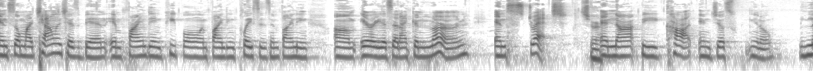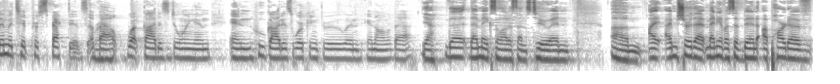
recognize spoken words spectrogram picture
And so my challenge has been in finding people and finding places and finding um, areas that I can learn and stretch Sure. and not be caught in just, you know, limited perspectives about what God is doing and, and who God is working through and, and all of that. Yeah, that, that makes a lot of sense too. And um, I, I'm sure that many of us have been a part of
